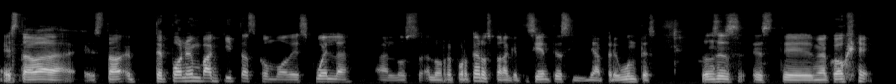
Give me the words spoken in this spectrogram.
estaba, estaba, te ponen banquitas como de escuela a los, a los reporteros para que te sientes y ya preguntes. Entonces, este, me acuerdo que,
